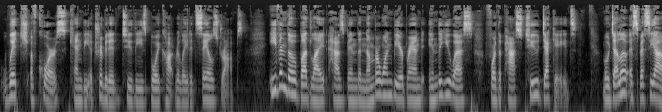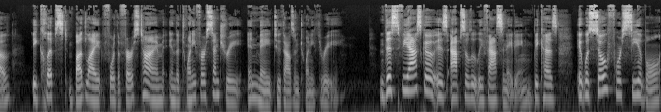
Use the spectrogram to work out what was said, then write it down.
which, of course, can be attributed to these boycott related sales drops. Even though Bud Light has been the number one beer brand in the U.S. for the past two decades, Modelo Especial eclipsed Bud Light for the first time in the 21st century in May 2023. This fiasco is absolutely fascinating because it was so foreseeable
